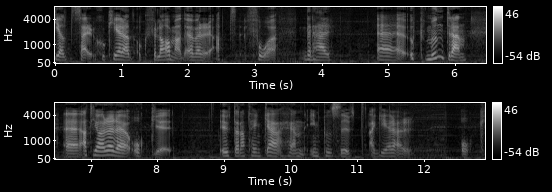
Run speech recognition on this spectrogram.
helt så här chockerad och förlamad över att få den här eh, uppmuntran eh, att göra det och eh, utan att tänka hen impulsivt agerar och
